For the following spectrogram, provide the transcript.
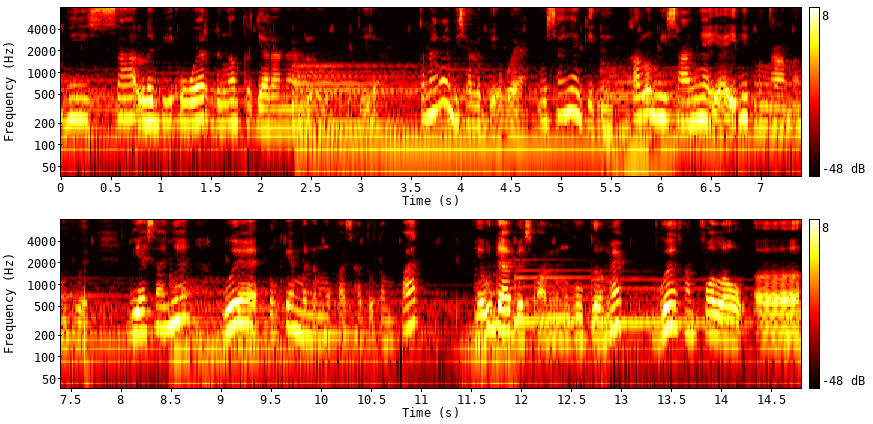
bisa lebih aware dengan perjalanan lu gitu ya kenapa bisa lebih aware? Misalnya gini kalau misalnya ya ini pengalaman gue. Biasanya gue oke okay, menemukan satu tempat ya udah based on Google Map gue akan follow uh,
